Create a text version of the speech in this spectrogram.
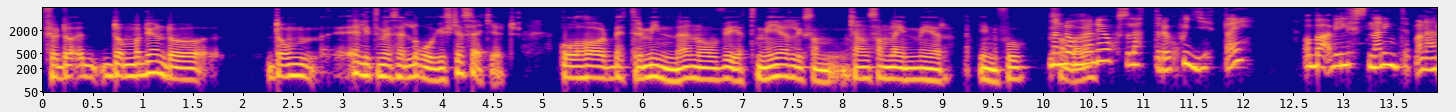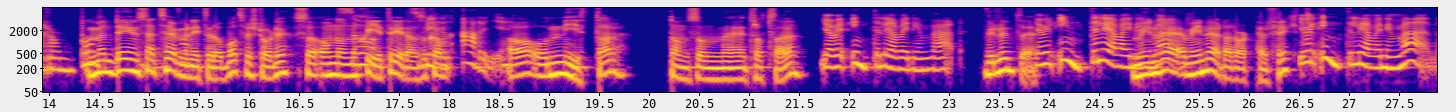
För de, de har ju ändå... De är lite mer så logiska säkert. Och har bättre minnen och vet mer. Liksom, kan samla in mer info. Men de snabbare. är det också lättare att skita i. Och bara, vi lyssnar inte på den här roboten. Men det är ju en sån här Terminator-robot förstår du. Så om någon skiter i den så, blir kom, den arg. Ja, och nitar de som eh, trotsar den. Jag vill inte leva i din värld. Vill du inte? Jag vill inte leva i din min, värld. vä- min värld hade varit perfekt. Jag vill inte leva i din värld.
